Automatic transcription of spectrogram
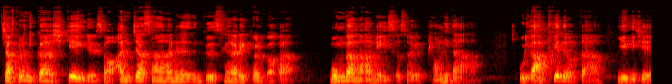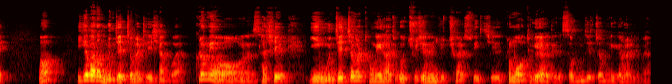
자, 그러니까 쉽게 얘기해서 앉아서 하는 그 생활의 결과가 몸과 마음에 있어서의 병이다. 우리가 아프게 되었다. 이 얘기지. 어? 이게 바로 문제점을 제시한 거야. 그러면 사실 이 문제점을 통해 가지고 주제는 유추할 수 있지. 그럼 어떻게 해야 되겠어? 문제점 해결하려면.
